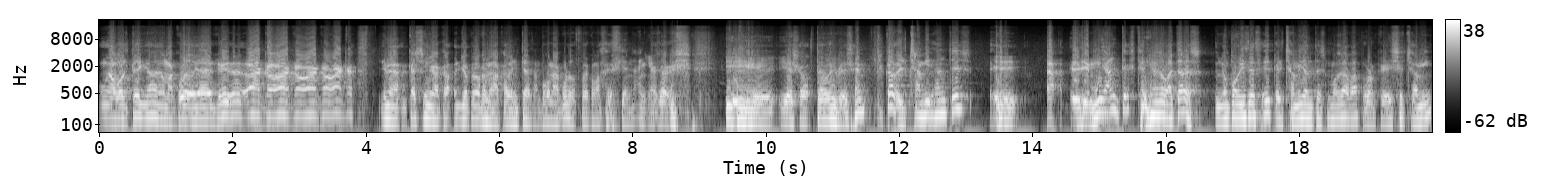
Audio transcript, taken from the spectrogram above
una botella, no me acuerdo ya de qué, vaca, vaca, vaca, vaca. Y me, casi me aca- yo creo que me la acabé entera, tampoco me acuerdo, fue como hace 100 años, ¿sabes? Y, y eso, terribles, ¿eh? Claro, el chami de antes, eh, ah, el de muy antes tenía novatadas. No podéis decir que el chami de antes molaba porque ese chami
